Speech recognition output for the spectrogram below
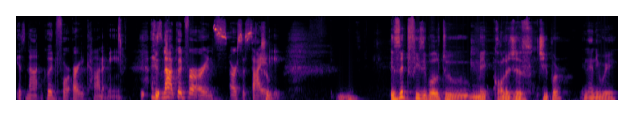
is not good for our economy. It's not good for our our society. is it feasible to make colleges cheaper in any way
